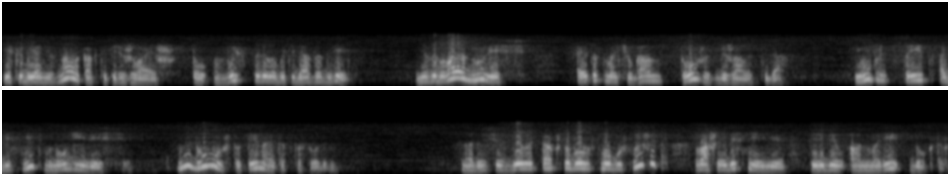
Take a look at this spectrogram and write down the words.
Если бы я не знала, как ты переживаешь, то выставила бы тебя за дверь. Не забывай одну вещь. Этот мальчуган тоже сбежал от тебя. Ему предстоит объяснить многие вещи. Не думаю, что ты на это способен. Надо еще сделать так, чтобы он смог услышать ваше объяснение, перебил Ан-Мари доктор.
